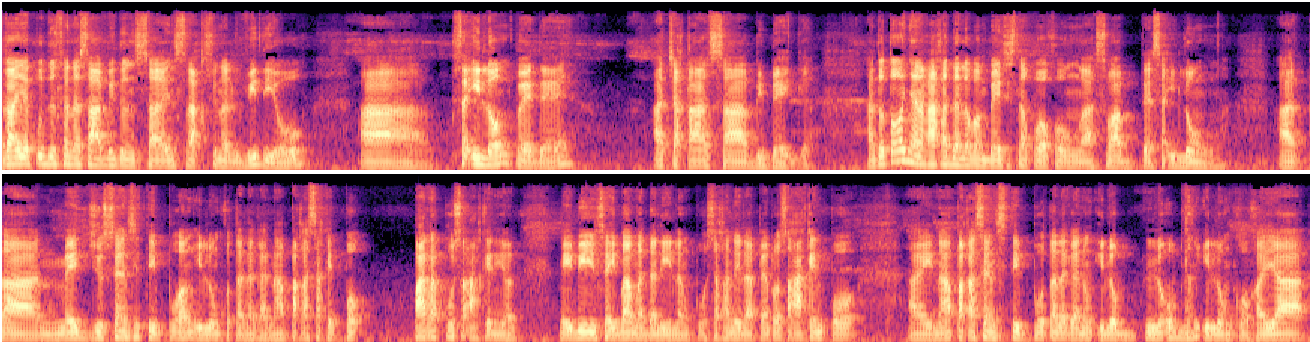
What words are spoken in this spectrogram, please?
Gaya po dun sa nasabi dun sa instructional video, ah, sa ilong pwede at saka sa bibig. Ang totoo niya, nakakadalawang beses na po akong ah, swab test sa ilong. At ah, medyo sensitive po ang ilong ko talaga. Napakasakit po. Para po sa akin yon. Maybe yung sa iba, madali lang po sa kanila. Pero sa akin po, ay napaka-sensitive po talaga ng ilob, loob ng ilong ko. Kaya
